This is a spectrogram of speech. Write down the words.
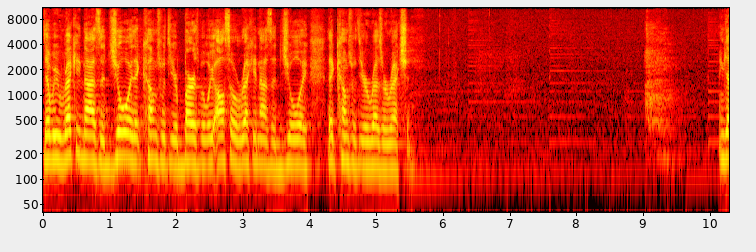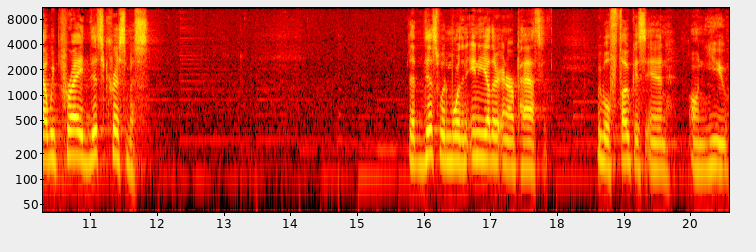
That we recognize the joy that comes with your birth, but we also recognize the joy that comes with your resurrection. And God, we pray this Christmas that this would, more than any other in our past, we will focus in on you.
